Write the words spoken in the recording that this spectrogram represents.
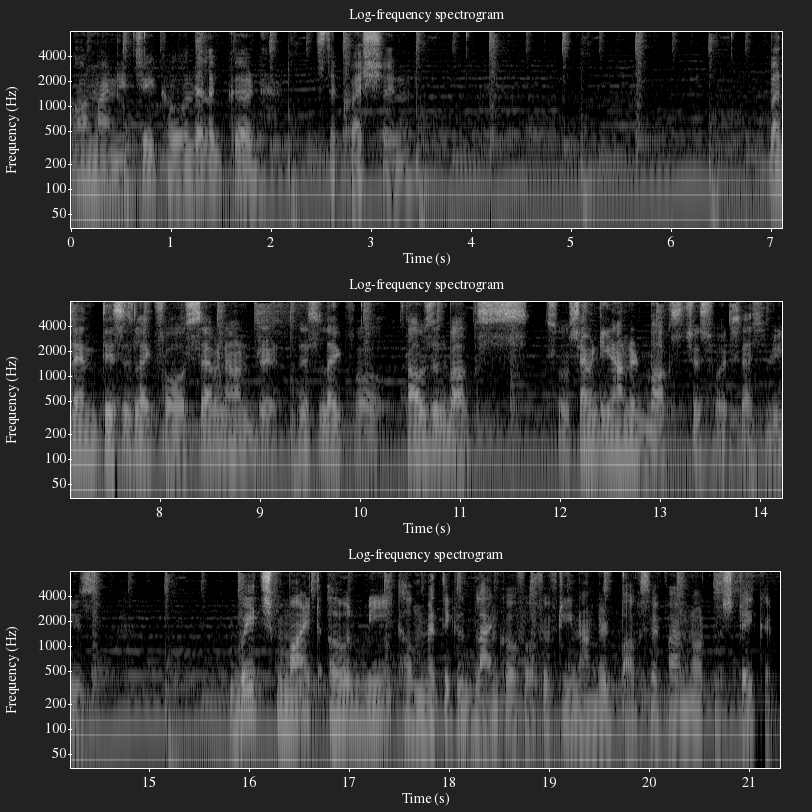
on my Nijiko, will they look good? It's the question. but then this is like for 700 this is like for 1000 bucks so 1700 bucks just for accessories which might earn me a mythical Blanko for 1500 bucks if i'm not mistaken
